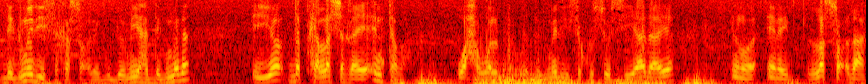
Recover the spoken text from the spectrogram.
degmadiisa ka socda guddoomiyaha degmada iyo dadka la shaqeeya intaba. Wax walba oo degmadiisa ku soo siyaadaya inay la socdaan.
